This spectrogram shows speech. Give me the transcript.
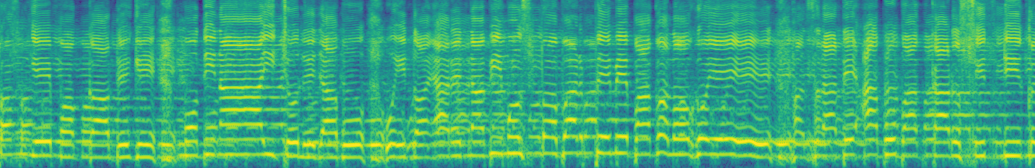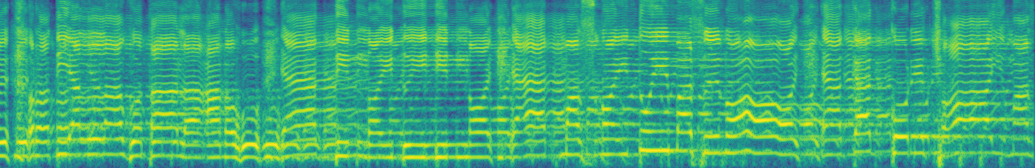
সঙ্গে মক্কা থেকে মদিনায় চলে যাব। ওই দয়ার নবী মোস্তফার প্রেমে পাগল হয়ে হজরতে আবু বাক্কার সিদ্দিক রাদিয়াল্লাহু তাআলা আনহু। একদিন নয়, দুই দিন নয়, এক মাস নয়, দুই মাস নয়, এক এক করে ছয় মাস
